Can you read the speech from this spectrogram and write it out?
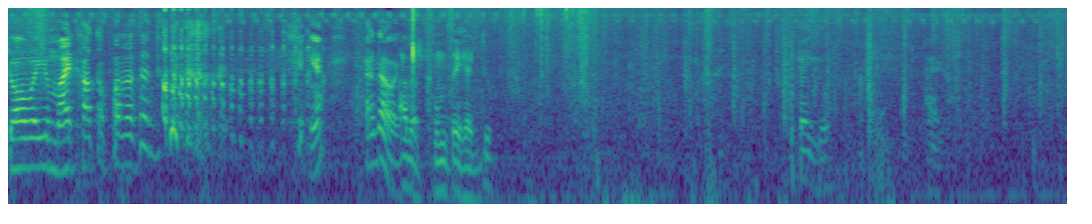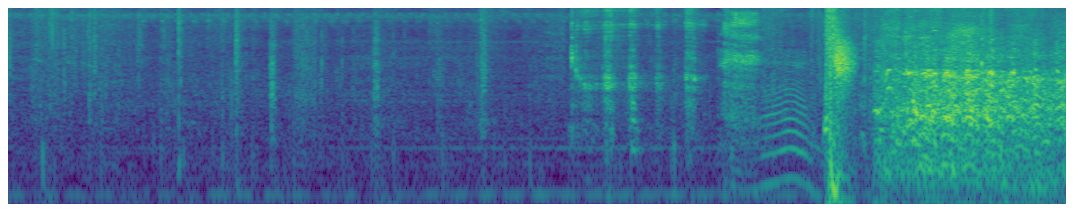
જો હવે એ માર ખાતો ફરે છે હે ખાધા હોય અરે ફૂમતાઈ હેડજો કઈ ગયો પાઉ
